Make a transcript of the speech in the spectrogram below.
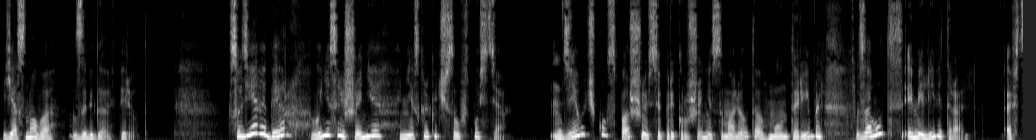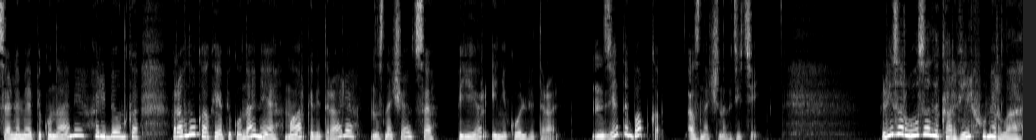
я снова забегаю вперед. Судья Вебер вынес решение несколько часов спустя. Девочку, спасшуюся при крушении самолета в Монте-Рибль, зовут Эмили Витраль. Официальными опекунами ребенка, равно как и опекунами Марка Витраля, назначаются Пьер и Николь Витраль, дед и бабка означенных детей. Лиза Роза де Карвиль умерла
